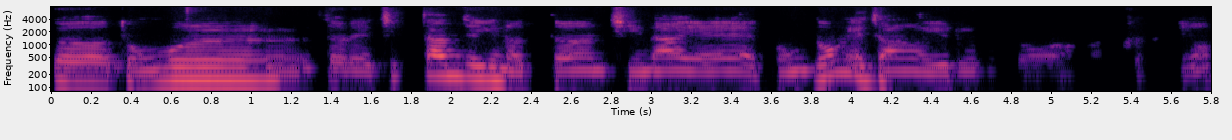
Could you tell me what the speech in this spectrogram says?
그 동물들의 집단적인 어떤 진화에 공동의 장을 이루는 경우가 많거든요.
